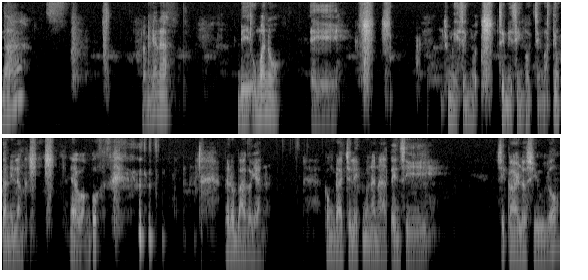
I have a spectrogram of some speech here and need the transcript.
na? Alam niya na. Di umano. Eh sumisinghot sinisinghot singhot yung kanilang ewan ko. Pero bago yan congratulate muna natin si si Carlos Yulo.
